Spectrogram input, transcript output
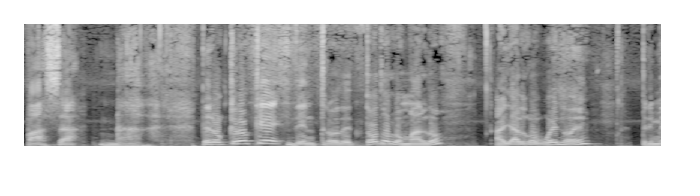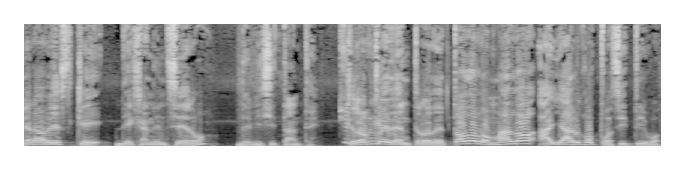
pasa nada. Pero creo que dentro de todo lo malo hay algo bueno, ¿eh? Primera vez que dejan en cero de visitante. Creo que dentro de todo lo malo hay algo positivo,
